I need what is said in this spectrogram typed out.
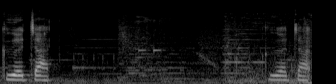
เกลือจัด เกลือจัด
